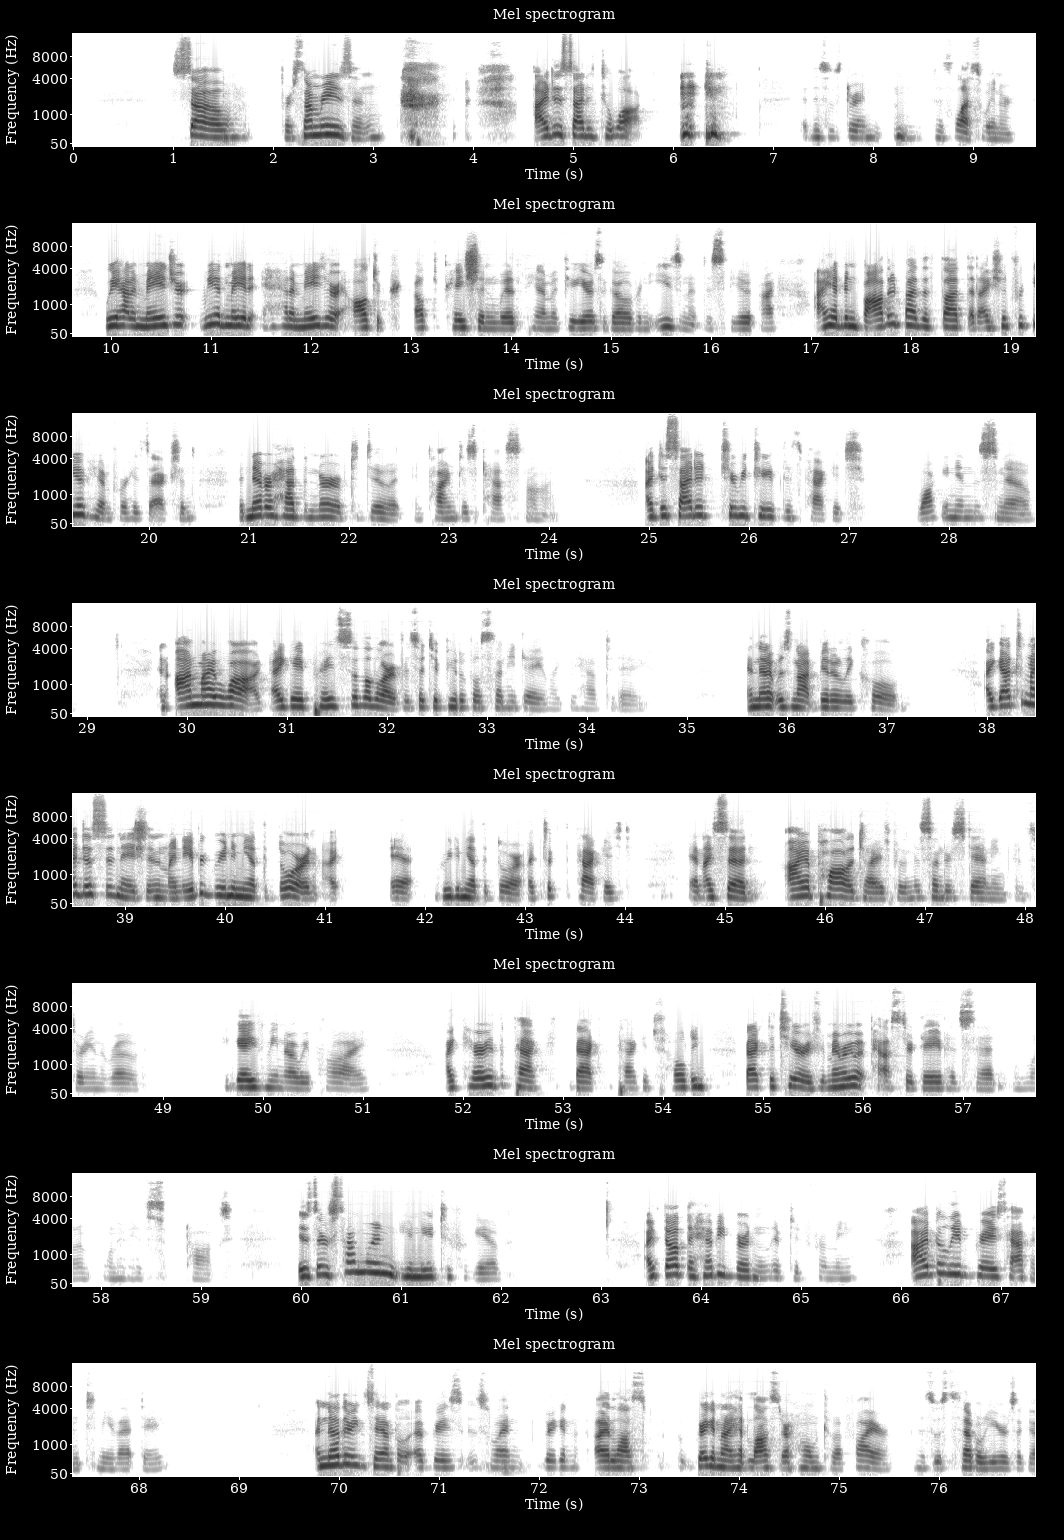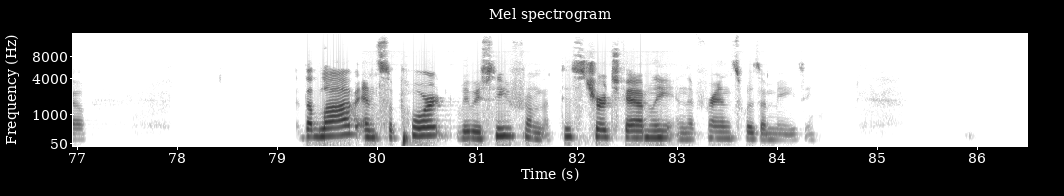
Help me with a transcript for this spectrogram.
So, for some reason, I decided to walk. and this was during mm, this last winter. We had a major we had made had a major alter, altercation with him a few years ago over an easement dispute. I I had been bothered by the thought that I should forgive him for his actions, but never had the nerve to do it, and time just passed on. I decided to retrieve this package, walking in the snow. And on my walk, I gave praise to the Lord for such a beautiful sunny day like we have today, and that it was not bitterly cold. I got to my destination, and my neighbor greeted me at the door, and I uh, greeted me at the door. I took the package, and I said, I apologize for the misunderstanding concerning the road. He gave me no reply. I carried the pack, back the package, holding back the tears. Remember what Pastor Dave had said in one of, one of his talks. Is there someone you need to forgive? I felt the heavy burden lifted from me. I believe grace happened to me that day. Another example of grace is when Greg and I lost Greg and I had lost our home to a fire. This was several years ago. The love and support we received from this church family and the friends was amazing.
